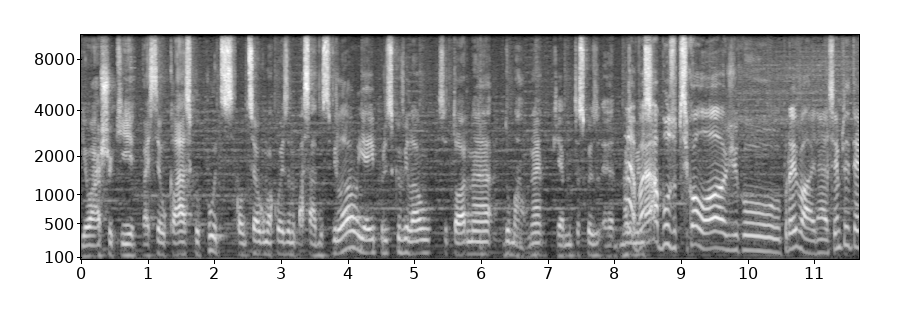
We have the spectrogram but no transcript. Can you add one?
eu acho que vai ser o clássico, putz, aconteceu alguma coisa no passado desse vilão, e aí por isso que o vilão se torna do mal, né? Que é muitas coisas. É, mais é, ou menos... abuso psicológico, por aí vai, né? Sempre tem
